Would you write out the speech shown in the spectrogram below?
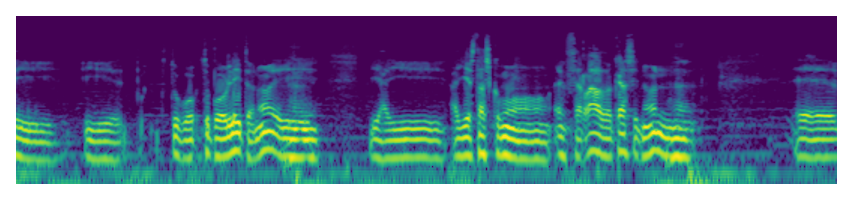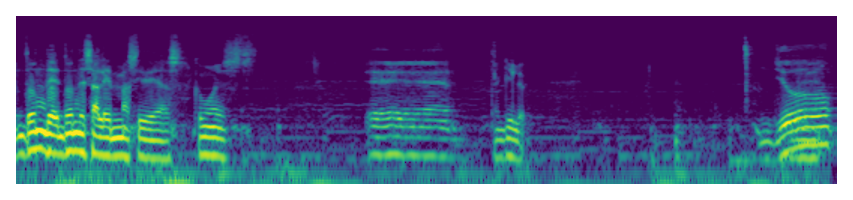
y, y tu, tu pueblito, ¿no? Y, y allí, allí estás como encerrado casi, ¿no? En- eh, ¿dónde, ¿Dónde salen más ideas? ¿Cómo es? Eh, Tranquilo. yo.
